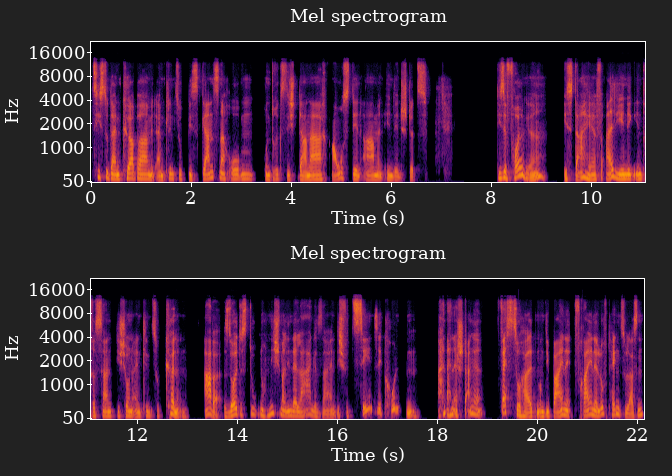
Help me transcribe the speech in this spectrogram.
ziehst du deinen Körper mit einem Klimmzug bis ganz nach oben und drückst dich danach aus den Armen in den Stütz. Diese Folge ist daher für all diejenigen interessant, die schon einen Klimmzug können. Aber solltest du noch nicht mal in der Lage sein, dich für zehn Sekunden an einer Stange festzuhalten und die Beine frei in der Luft hängen zu lassen,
